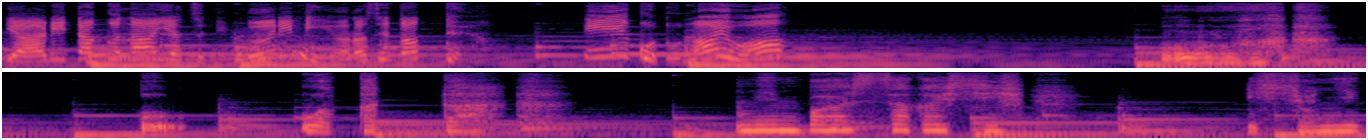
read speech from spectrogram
やりたくないやつに無理にやらせたって。いいことないわ。ううわかった。メンバー探し。一緒に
